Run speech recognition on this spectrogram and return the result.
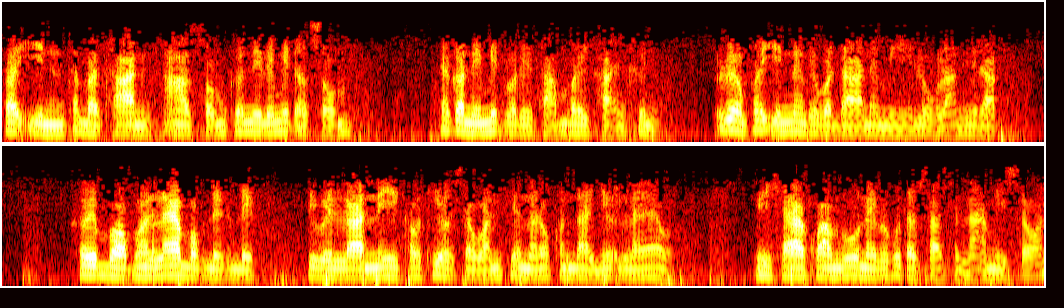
พระอินทร์ท่านประทานอาสมคือนิรมิตอาสม แล้วก็นิมิตบริถามบริขารขึ้น เรื่องพระอินทร์เรื่องเทวดาเนี่ยมีลูกหลานที่รัก เคยบอกมาแล้วบอกเด็กๆที่เวลานี้เขาเที่ยวสวรรค์เที่ยวนรกกันได้เยอะแล้ว วิชาความรู้ในพระพุทธศาสนามีสอน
